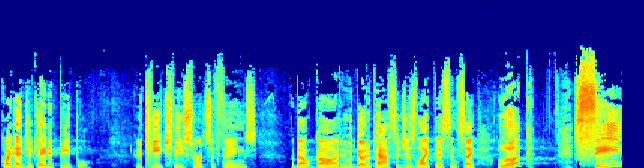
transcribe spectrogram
quite educated people who teach these sorts of things about God, who would go to passages like this and say, Look, see,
